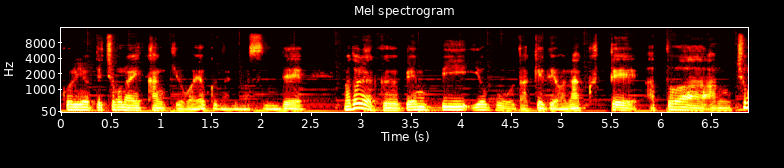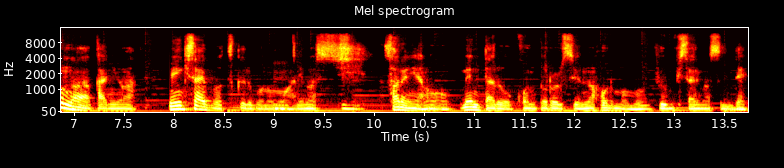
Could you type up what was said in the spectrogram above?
これによって腸内環境が良くなりますんで、まあ、とにかく便秘予防だけではなくてあとはあの腸の中には免疫細胞を作るものもありますし、うん、さらにあのメンタルをコントロールするようなホルモンも分泌されますんで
